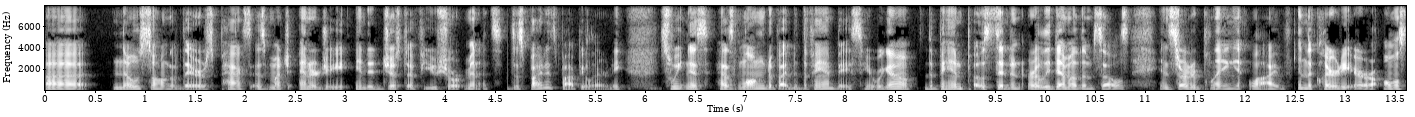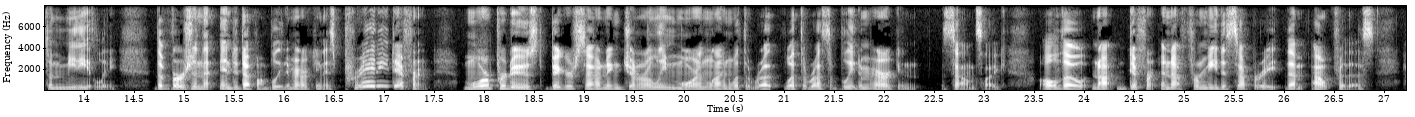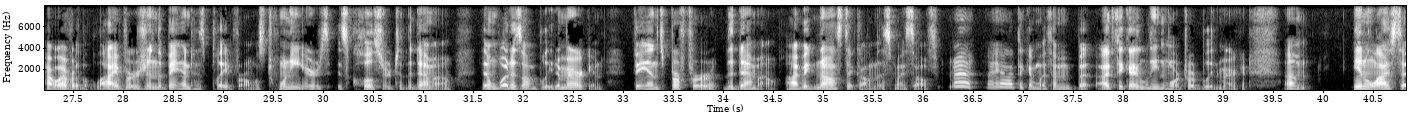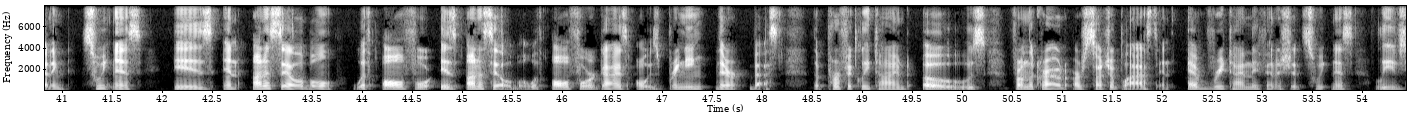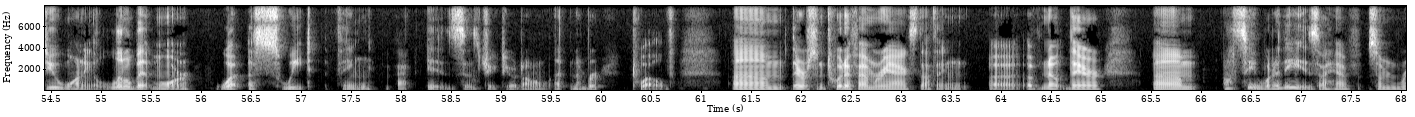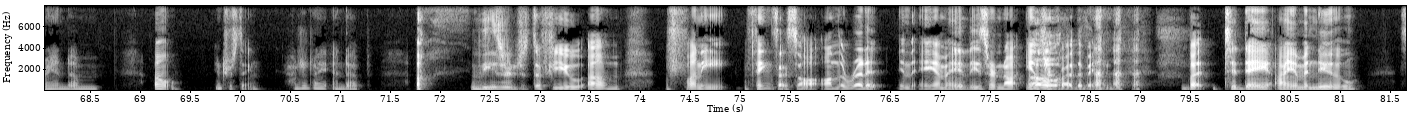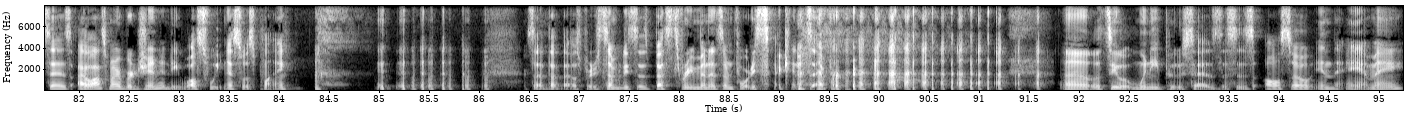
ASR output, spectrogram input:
uh, no song of theirs packs as much energy into just a few short minutes. Despite its popularity, Sweetness has long divided the fan base. Here we go. The band posted an early demo themselves and started playing it live in the Clarity era almost immediately. The version that ended up on Bleed American is pretty different, more produced, bigger sounding, generally more in line with the re- what the rest of Bleed American sounds like, although not different enough for me to separate them out for this. However, the live version the band has played for almost 20 years is closer to the demo than what is on Bleed American. Fans prefer the demo. I'm agnostic on this myself. Eh, I think I'm with him, but I think I lean more toward Bleed American. Um, in a live setting, Sweetness is an unassailable with all four is unassailable with all four guys always bringing their best. The perfectly timed O's from the crowd are such a blast, and every time they finish it, sweetness leaves you wanting a little bit more. What a sweet thing that is, says Jake T. O'Donnell at number 12. Um, there were some Twit FM reacts, nothing uh, of note there. Um, let's see, what are these? I have some random. Oh, interesting. How did I end up? Oh, these are just a few um funny things I saw on the Reddit in the AMA. These are not answered Oh. by the band. but today I am a new says, I lost my virginity while Sweetness was playing. so I thought that was pretty. Somebody says, best three minutes and 40 seconds ever. uh, let's see what Winnie Pooh says. This is also in the AMA.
